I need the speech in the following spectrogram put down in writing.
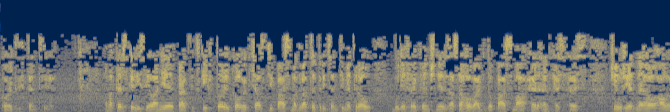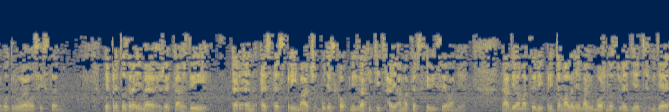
koexistencie. Amatérske vysielanie prakticky v ktorejkoľvek časti pásma 23 cm bude frekvenčne zasahovať do pásma RNSS, či už jedného alebo druhého systému. Je preto zrejme, že každý RNSS príjimač bude schopný zachytiť aj amatérske vysielanie. Radioamatéri pritom ale nemajú možnosť vedieť, kde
